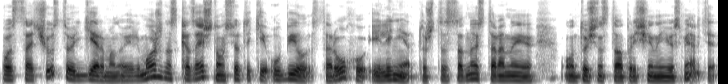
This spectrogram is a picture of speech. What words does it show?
посочувствовать Герману, или можно сказать, что он все-таки убил старуху или нет? Потому что, с одной стороны, он точно стал причиной ее смерти,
